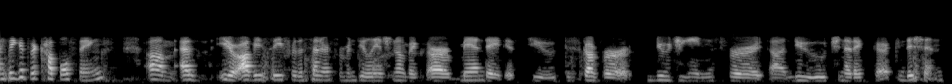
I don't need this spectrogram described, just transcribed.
I think it's a couple things. Um, as you know, obviously for the Center for Mendelian Genomics, our mandate is to discover new genes for uh, new genetic uh, conditions.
